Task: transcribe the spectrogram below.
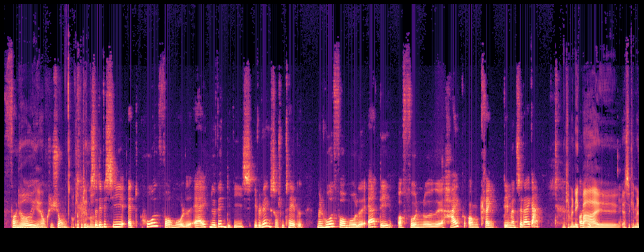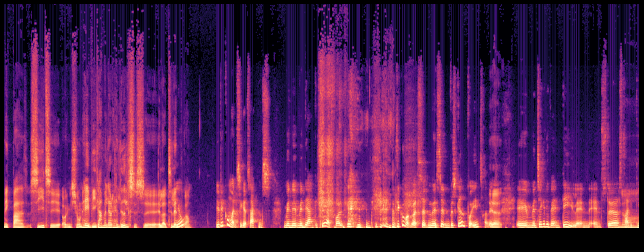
for Nå, noget i en ja. organisation. Okay, på den måde. Så det vil sige, at hovedformålet er ikke nødvendigvis evalueringsresultatet, men hovedformålet er det at få noget øh, hype omkring det, man sætter i gang. Men kan man ikke Og det- bare, øh, altså kan man ikke bare sige til organisationen, hey, vi er i gang med at lave det her ledelses- øh, eller talentprogram? Jo, det kunne man sikkert sagtens. Men, øh, men det engagerer folk. det, det kunne man godt sætte en, sætte en besked på intranet. Ja. Øh, men så kan det være en del af en, af en større strategi.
